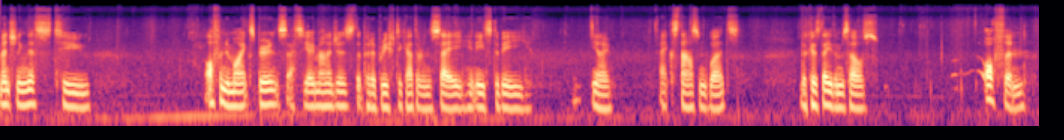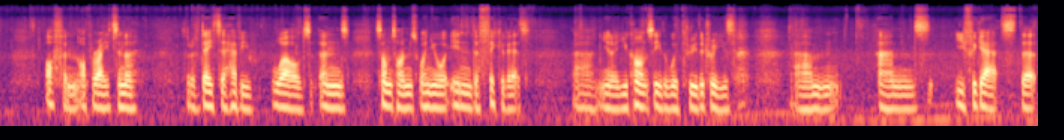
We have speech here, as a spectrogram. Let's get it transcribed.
mentioning this to often, in my experience, SEO managers that put a brief together and say it needs to be, you know, X thousand words, because they themselves often, often operate in a sort of data heavy world. And sometimes when you're in the thick of it, uh, you know, you can't see the wood through the trees. Um, and you forget that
